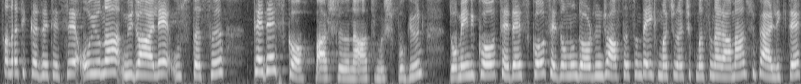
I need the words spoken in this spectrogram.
Fanatik gazetesi oyuna müdahale ustası Tedesco başlığını atmış bugün. Domenico Tedesco sezonun dördüncü haftasında ilk maçına çıkmasına rağmen Süper Lig'de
